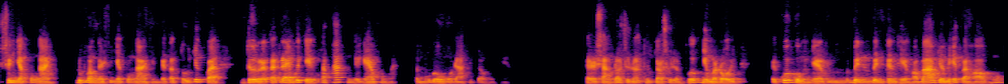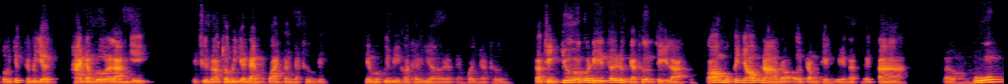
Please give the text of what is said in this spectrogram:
sinh nhật của ngài đúng vào ngày sinh nhật của ngài thì người ta tổ chức và thường là ta đem cái tiền ta phát người nghèo không à? Ta mua đồ mua đã cho người nghèo. Để sẵn đó sư nói cho sư làm phước. Nhưng mà rồi cuối cùng bên bên Trần Thiền họ báo cho biết là họ không tổ chức thì bây giờ 200 đô làm gì? Thì sư nói thôi bây giờ đem qua cho nhà thương đi. Nếu mà quý vị có thời giờ đem qua nhà thương. Đó thì chưa có đi tới được nhà thương thì là có một cái nhóm nào đó ở trong thiền viện người ta uh, muốn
